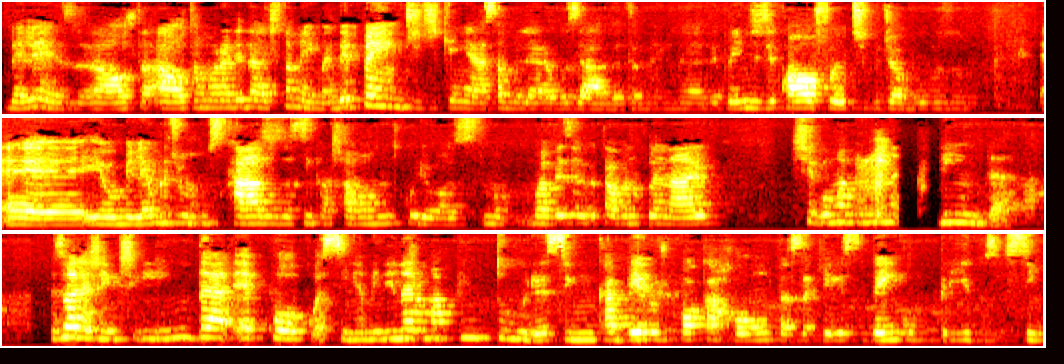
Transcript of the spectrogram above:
beleza, alta, alta moralidade também, mas depende de quem é essa mulher abusada também, né? Depende de qual foi o tipo de abuso. É, eu me lembro de uns casos assim que eu achava muito curiosos. Uma, uma vez eu estava no plenário, chegou uma menina linda, mas olha, gente, linda é pouco, assim. A menina era uma pintura, assim, um cabelo de Pocahontas, aqueles bem compridos, assim.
